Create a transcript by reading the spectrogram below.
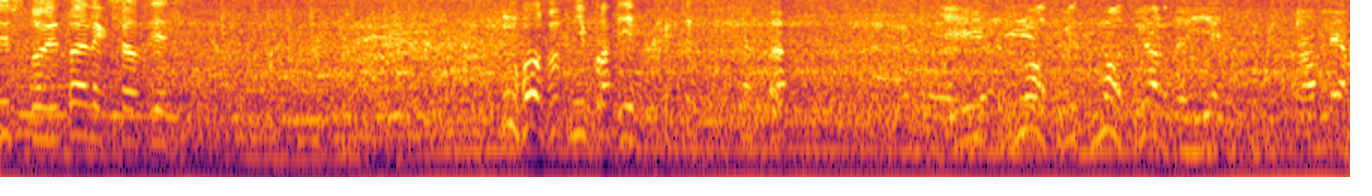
Боюсь, что Виталик сейчас здесь может не проехать. И дно, дно твердо едет без проблем.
